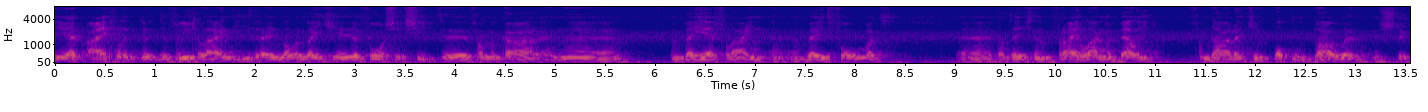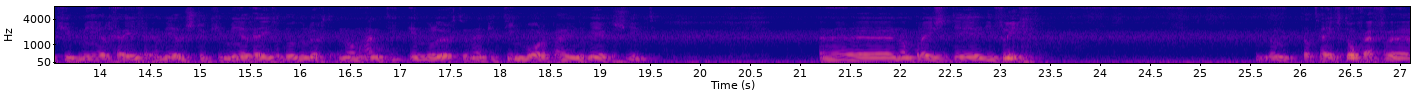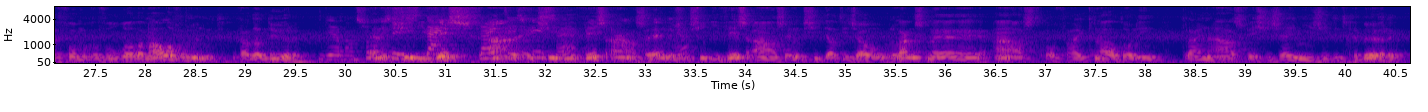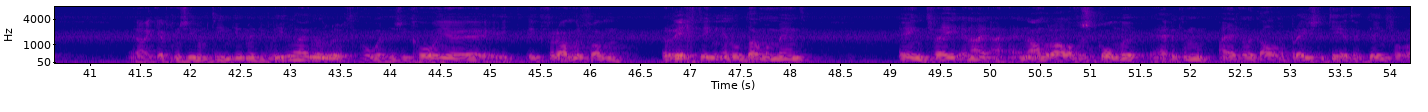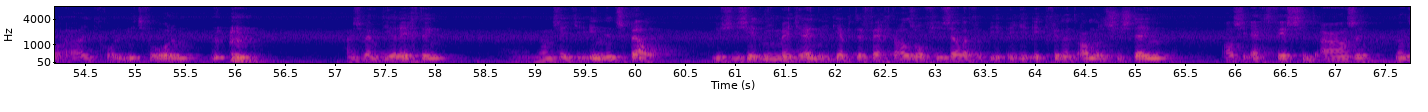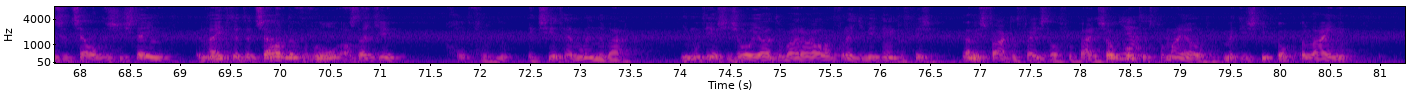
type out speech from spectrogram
je hebt eigenlijk de, de vliegenlijn die iedereen wel een beetje voor zich ziet van elkaar. En een WF-lijn, een weight forward. dat heeft een vrij lange belly. Vandaar dat je hem op moet bouwen, een stukje meer geven en weer een stukje meer geven door de lucht. En dan hangt hij in de lucht en dan heb je tien worpen heen en weer gezwiept. dan presenteer je die vlieg dan, dat heeft toch even eh, voor mijn gevoel wel een halve minuut gaat dat duren. Ja, want soms en ik zie die vis, tijd, aan, vis, ik zie die vis aas, hè? dus ik zie die vis aas en ik zie dat hij zo langs me aast of hij knalt door die kleine aasvisjes heen en je ziet het gebeuren. Ja, ik heb geen zin om tien keer met die vlieglijn door de lucht te gooien. Dus ik gooi, uh, ik, ik verander van richting en op dat moment 1, 2 en een anderhalve seconde heb ik hem eigenlijk al gepresenteerd. Ik denk van, oh, ik gooi niets voor hem. Hij zwemt die richting, dan zit je in het spel. Dus je zit niet met je handicap te vechten alsof je zelf. Ik vind het andere systeem, als je echt vis ziet azen, dan is hetzelfde systeem. Dan heeft het hetzelfde gevoel als dat je, godverdomme, ik zit helemaal in de war. Je moet eerst je zooi uit de war halen voordat je weer kan gaan vissen dan is vaak het feest al voorbij. Zo komt het voor mij over. Met die schietkoppenlijnen,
